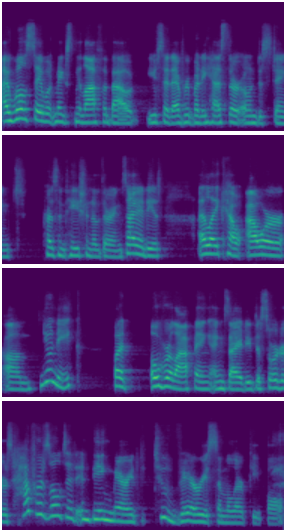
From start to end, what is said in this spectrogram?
I will say what makes me laugh about you said everybody has their own distinct presentation of their anxieties. I like how our um, unique but overlapping anxiety disorders have resulted in being married to very similar people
